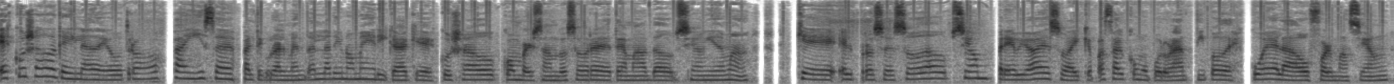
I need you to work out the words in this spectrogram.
He escuchado, Keila, de otros países, particularmente en Latinoamérica, que he escuchado conversando sobre temas de adopción y demás, que el proceso de adopción previo a eso hay que pasar como por un tipo de escuela o formación.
